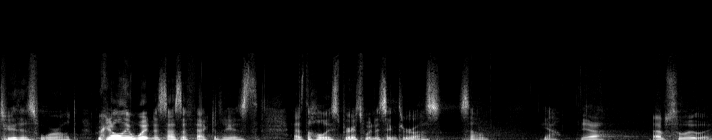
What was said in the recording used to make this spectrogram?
to this world. We can only witness as effectively as, as the Holy Spirit's witnessing through us. So, yeah. Yeah, absolutely.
